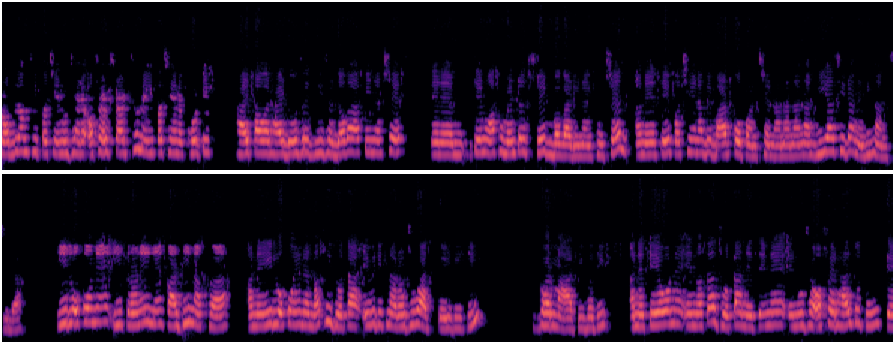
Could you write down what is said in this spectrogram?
પ્રોબ્લેમથી પછી એનું જ્યારે અફેર સ્ટાર્ટ થયું ને એ પછી એને ખોટી હાઈ પાવર હાઈ ડોઝેજની જે દવા આપીને છે એને તેનું આખું મેન્ટલ સ્ટેટ બગાડી નાખ્યું છે અને તે પછી એના બે બાળકો પણ છે, નાના નાના, હિયા સીડા અને વિહાન સીડા. એ લોકોને એ ત્રણેયને કાઢી નાખવા અને એ લોકો એને નથી જોતા એવી રીતના રજૂઆત કરી હતી ઘરમાં આપી બધી. અને તેઓને એ નતા જોતા ને તેને એનું જે અફેર હાલતું હતું કે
